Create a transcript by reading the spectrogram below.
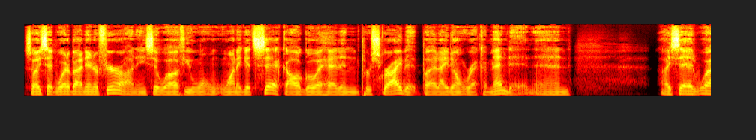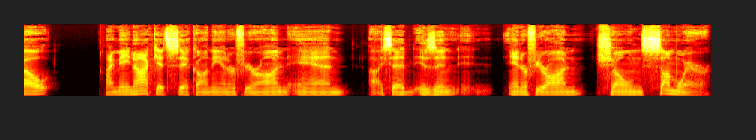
So I said, what about interferon? And he said, well, if you want to get sick, I'll go ahead and prescribe it, but I don't recommend it. And I said, well, I may not get sick on the interferon. And I said, isn't interferon shown somewhere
